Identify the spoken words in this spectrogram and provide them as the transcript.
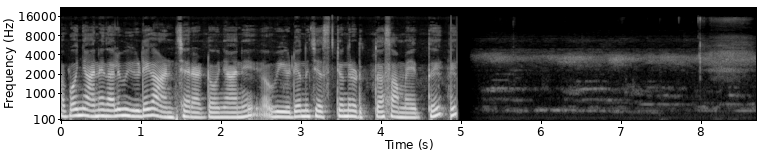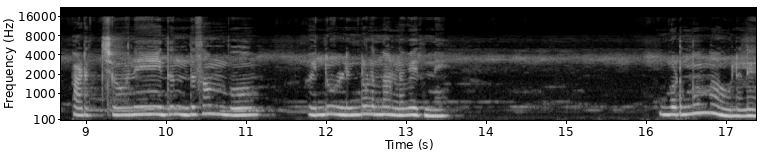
അപ്പോൾ ഞാൻ ഏതായാലും വീഡിയോ കാണിച്ചു തരാം കേട്ടോ. ഞാൻ വീഡിയോ ഒന്ന് ജസ്റ്റ് ഒന്ന് എടുത്തു സമയത്ത്. പടച്ചോനെ ഇതെന്ത് സംഭവം? അതിന്റെ ഉള്ളിന്റെ ഉള്ളിൽ നിന്നാണ് വരുന്നേ. ഇവിടുന്നൊന്നും ആവൂലല്ലേ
